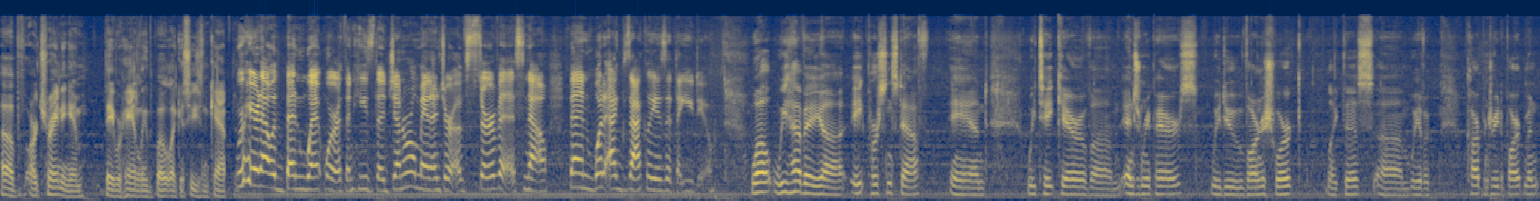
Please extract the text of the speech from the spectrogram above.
of our training him, they were handling the boat like a seasoned captain. We're here now with Ben Wentworth, and he's the general manager of service. Now, Ben, what exactly is it that you do? Well, we have a uh, eight-person staff, and we take care of um, engine repairs. We do varnish work like this. Um, we have a carpentry department,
